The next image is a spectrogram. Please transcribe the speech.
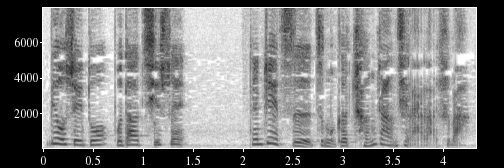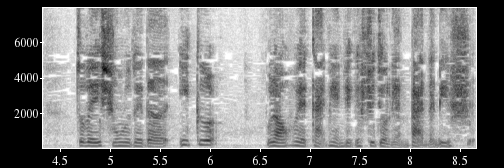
六岁多，不到七岁，但这次字母哥成长起来了，是吧？作为雄鹿队的一哥，不知道会改变这个十九连败的历史。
